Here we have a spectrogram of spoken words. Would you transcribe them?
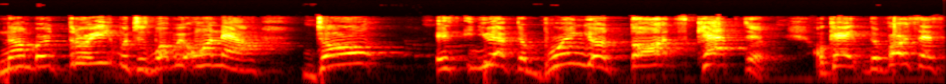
Number three, which is what we're on now, don't you have to bring your thoughts captive. Okay, the verse says,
